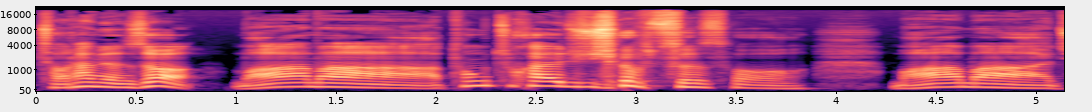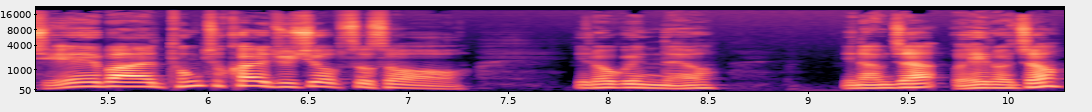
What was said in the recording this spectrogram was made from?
절하면서 마마 통촉하여 주시옵소서. 마마 제발 통촉하여 주시옵소서. 이러고 있네요. 이 남자 왜 이러죠?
